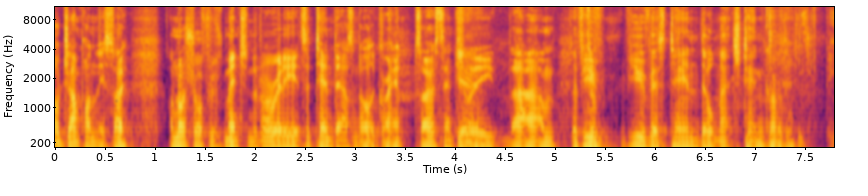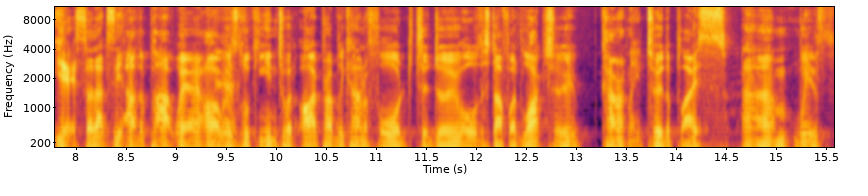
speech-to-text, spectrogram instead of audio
I'll jump on this. So I'm not sure if we've mentioned it already. It's a ten thousand dollar grant. So essentially, um, So if you if you invest ten, they'll match ten, kind of thing. yeah. So that's the other part where I Yeah. was looking into it. I probably can't afford to do all the stuff I'd like to currently to the place um, with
